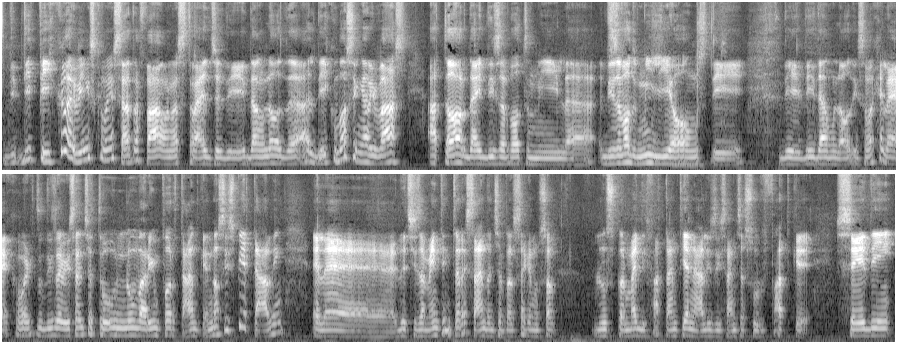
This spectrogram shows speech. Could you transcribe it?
di, di picco e vi cominciato a fare una strage di download al di come se arrivasse a tor dai disavot mil disavot millions di, di, di, download insomma che lei come tu dicevi sempre un numero importante che non si spietava e è decisamente interessante anche per sé che non so non per me di fare tante analisi anche sul fatto che sedi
